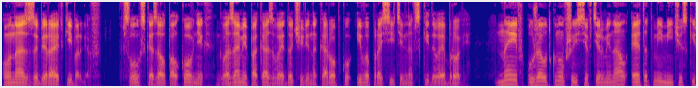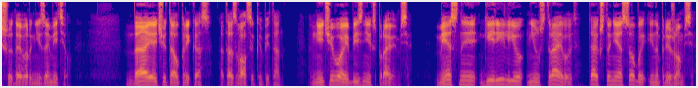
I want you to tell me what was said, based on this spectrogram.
«У нас забирают киборгов», — вслух сказал полковник, глазами показывая дочери на коробку и вопросительно вскидывая брови. Нейв, уже уткнувшийся в терминал, этот мимический шедевр не заметил. «Да, я читал приказ», — отозвался капитан. «Ничего, и без них справимся. Местные гирилью не устраивают, так что не особо и напряжемся.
